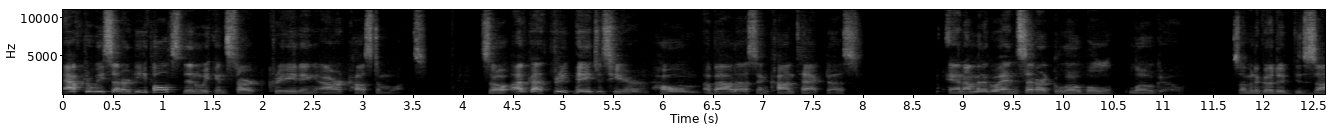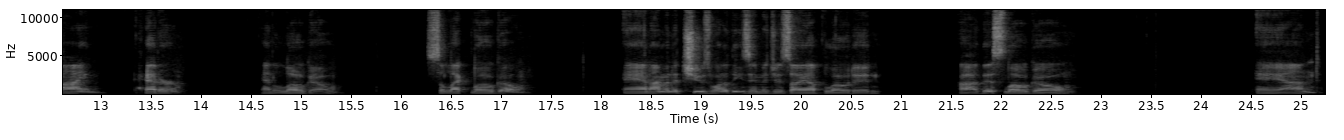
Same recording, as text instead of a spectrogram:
after we set our defaults, then we can start creating our custom ones. So I've got three pages here, home, about us, and contact us. And I'm going to go ahead and set our global logo. So I'm going to go to design, header, and logo. Select logo. And I'm going to choose one of these images I uploaded. Uh, this logo. And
